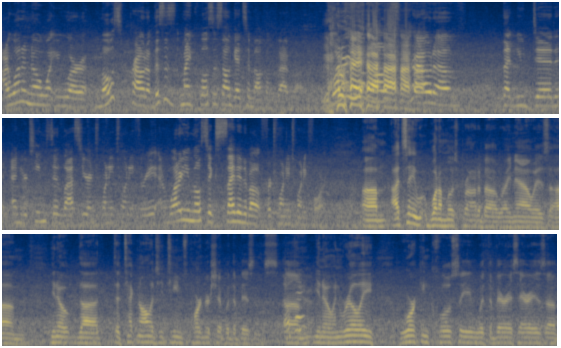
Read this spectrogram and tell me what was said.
I want to know what you are most proud of. This is my closest I'll get to Malcolm Gladwell. Yeah, what are you most proud of that you did and your teams did last year in 2023? And what are you most excited about for 2024? Um, I'd say what I'm most proud about right now is, um, you know, the the technology team's partnership with the business. Okay. Um, you know, and really working closely with the various areas of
